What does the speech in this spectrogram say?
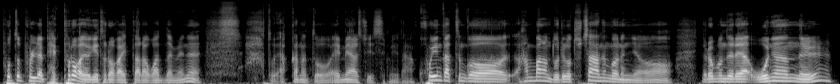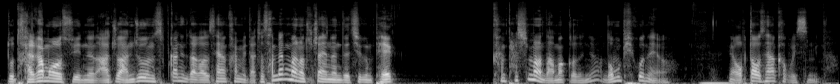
포트폴리오 100%가 여기 들어가 있다라고 한다면은 아, 또 약간은 또 애매할 수 있습니다. 코인 같은 거 한 방을 노리고 투자하는 거는요. 여러분들의 5년을 또 갉아먹을 수 있는 아주 안 좋은 습관이라고 생각합니다. 저 300만 원 투자했는데 지금 100 한 80만 원 남았거든요. 너무 피곤해요. 그냥 없다고 생각하고 있습니다.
